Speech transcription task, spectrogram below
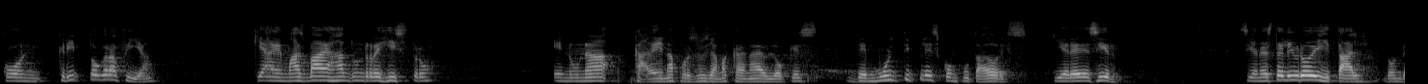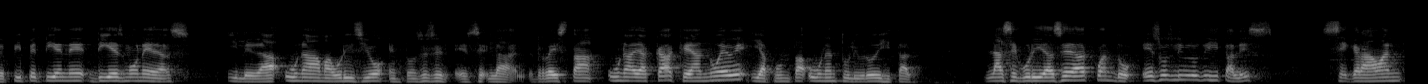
con criptografía que además va dejando un registro en una cadena, por eso se llama cadena de bloques, de múltiples computadores. Quiere decir, si en este libro digital, donde Pipe tiene 10 monedas, y le da una a Mauricio, entonces es, la, resta una de acá, quedan nueve y apunta una en tu libro digital. La seguridad se da cuando esos libros digitales se graban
